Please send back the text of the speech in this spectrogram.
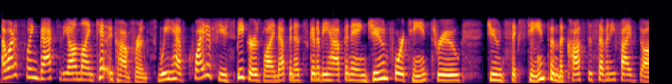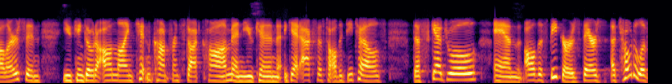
I want to swing back to the online kitten conference. We have quite a few speakers lined up, and it's going to be happening June 14th through June 16th, and the cost is $75. And you can go to onlinekittenconference.com and you can get access to all the details, the schedule, and all the speakers. There's a total of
